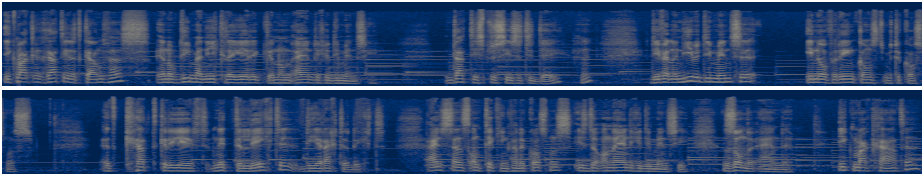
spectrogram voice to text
Ik maak een gat in het canvas en op die manier creëer ik een oneindige dimensie. Dat is precies het idee. Die van een nieuwe dimensie in overeenkomst met de kosmos. Het gat creëert net de leegte die erachter ligt. Einsteins ontdekking van de kosmos is de oneindige dimensie, zonder einde. Ik maak gaten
